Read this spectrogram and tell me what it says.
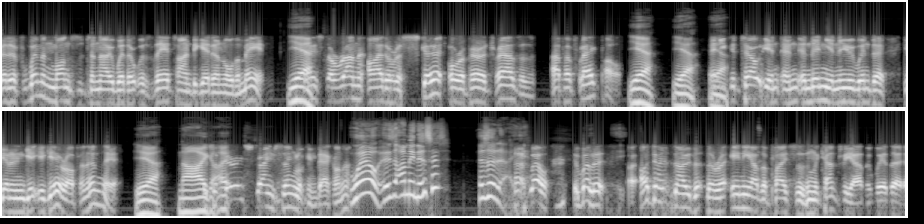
but if women wanted to know whether it was their time to get in or the men, Yeah, to run either a skirt or a pair of trousers up a flagpole. yeah, yeah, And yeah, you could tell, and, and, and then you knew when to get in and get your gear off and in there. yeah. No, I, It's a I very strange thing looking back on it. well, is I mean, is it? Is it? Uh, well, well, it, I don't know that there are any other places in the country are there where the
